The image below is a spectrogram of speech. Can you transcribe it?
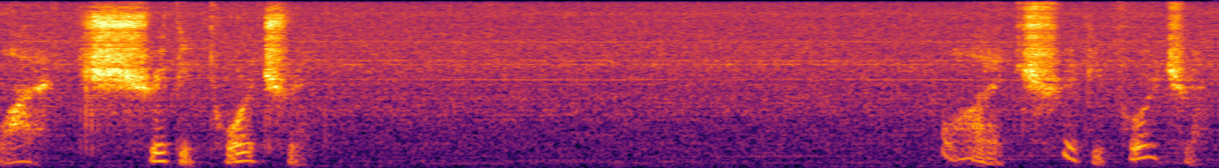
What a trippy portrait. What a trippy portrait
